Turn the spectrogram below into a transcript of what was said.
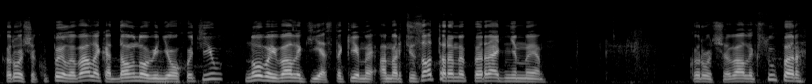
Коротше, купили велика, давно він його хотів. Новий велик є з такими амортизаторами передніми. Коротше, велик супер.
